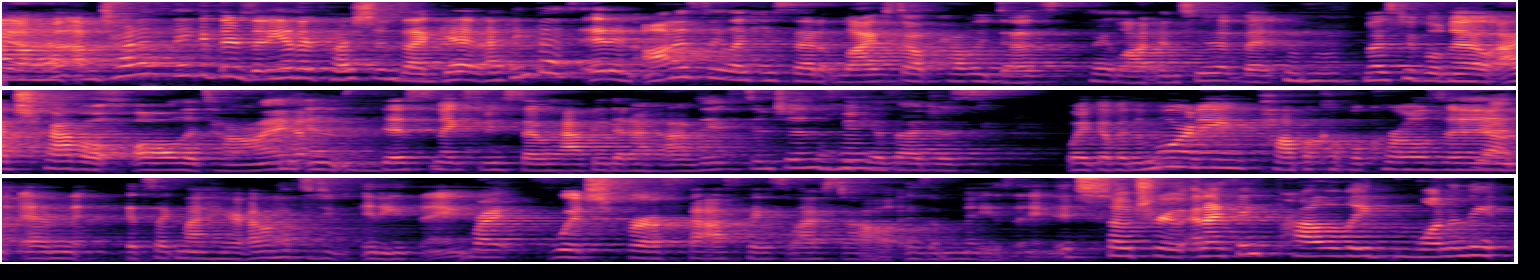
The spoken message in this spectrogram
Yeah. I'm trying to think if there's any other questions I get. I think that's it. And honestly, like you said, lifestyle probably does play a lot into it. But Mhm. most people know I travel all the time, Yep. and this makes me so happy that I have the extensions Mhm. because I just wake up in the morning, pop a couple curls in, Yeah. and it's like my hair. I don't have to do anything. Right. Which for a fast-paced lifestyle is amazing. It's so true. And I think probably one of the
